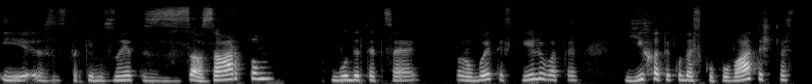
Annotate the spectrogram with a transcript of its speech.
і з таким, знаєте, з азартом будете це робити, втілювати, їхати кудись, купувати щось.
